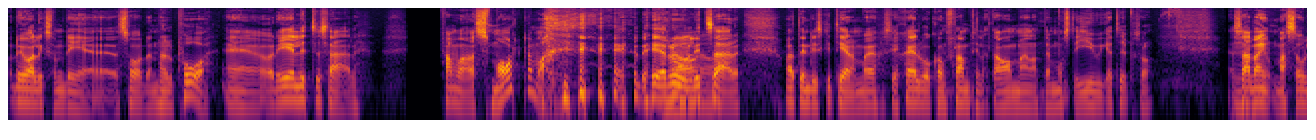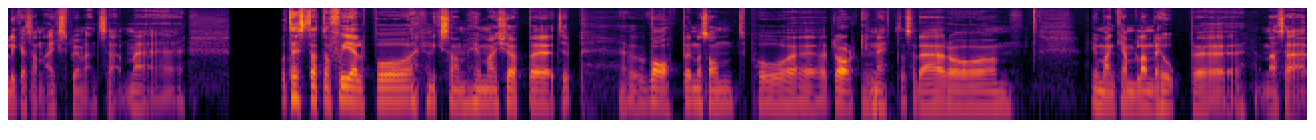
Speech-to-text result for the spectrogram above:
Och det var liksom det så den höll på. Eh, och det är lite så här, fan vad smart den var. det är roligt ja. så här. Och att den diskuterar med sig själv och kom fram till att, ja, men att den måste ljuga typ och så. Så Mm. hade han gjort massa olika sådana experiment så här med och testat att få hjälp och liksom hur man köper typ vapen och sånt på eh, Darknet och sådär. Och hur man kan blanda ihop, eh, när så här,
